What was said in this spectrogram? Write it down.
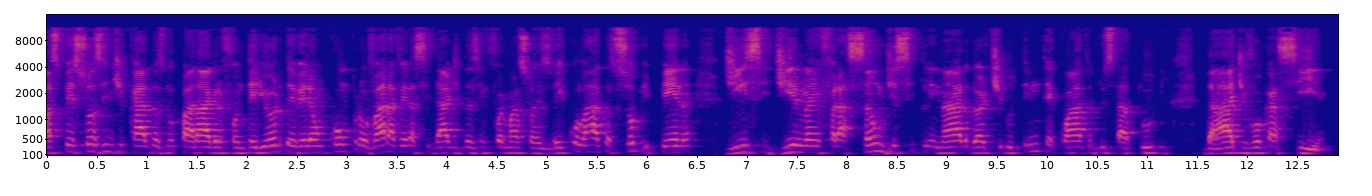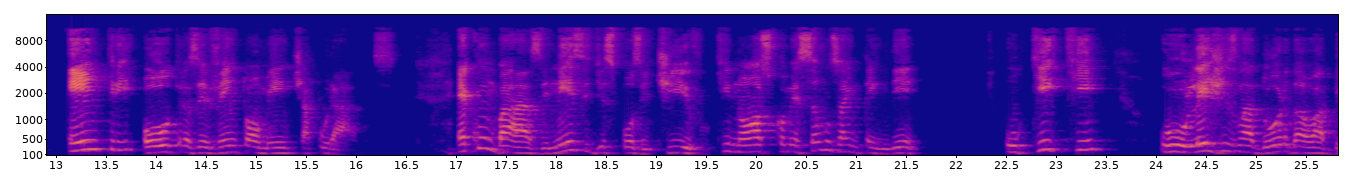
as pessoas indicadas no parágrafo anterior deverão comprovar a veracidade das informações veiculadas, sob pena de incidir na infração disciplinar do artigo 34 do Estatuto da Advocacia, entre outras eventualmente apuradas. É com base nesse dispositivo que nós começamos a entender o que, que o legislador da OAB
